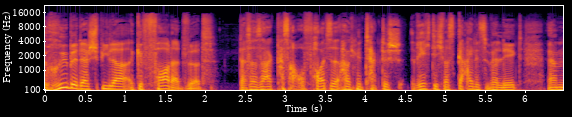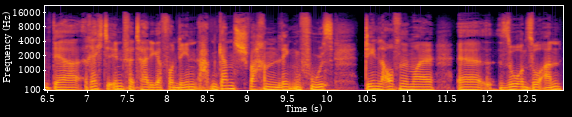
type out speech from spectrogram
Rübe der Spieler gefordert wird. Dass er sagt, pass auf, heute habe ich mir taktisch richtig was Geiles überlegt. Ähm, der rechte Innenverteidiger von denen hat einen ganz schwachen linken Fuß. Den laufen wir mal äh, so und so an.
